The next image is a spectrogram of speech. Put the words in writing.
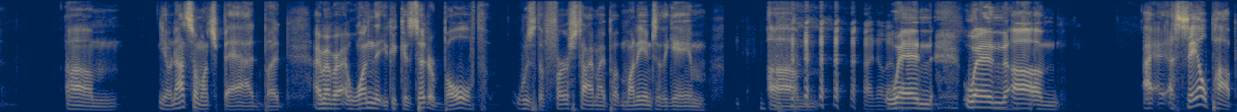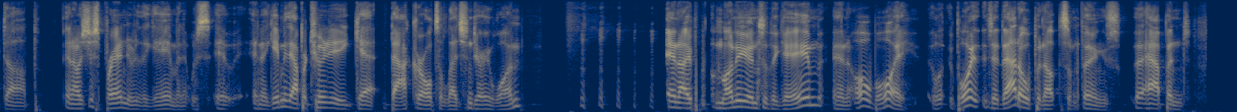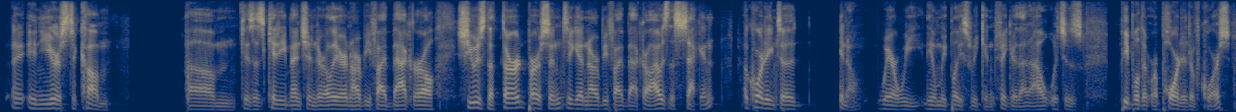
Um, you know, not so much bad, but I remember one that you could consider both was the first time I put money into the game. Um, I know that. when when um I, a sale popped up and I was just brand new to the game and it was it, and it gave me the opportunity to get Batgirl to Legendary One. and I put money into the game and oh boy, boy did that open up some things that happened in years to come. Um, because as Kitty mentioned earlier, an RB5 Batgirl, she was the third person to get an RB5 Batgirl. I was the second according to you know where we the only place we can figure that out which is people that reported of course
